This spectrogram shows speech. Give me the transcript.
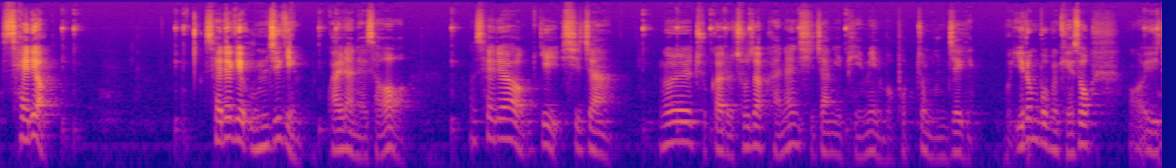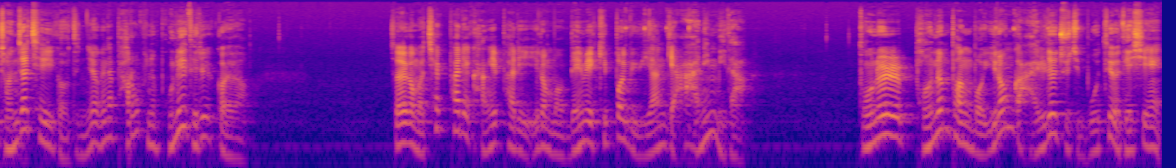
세력 세력의 움직임 관련해서 세력이 시장 을 주가를 조작하는 시장의 비밀, 뭐 법적 문제 뭐 이런 부분 계속 어, 이 전자책이거든요. 그냥 바로 그냥 보내드릴 거예요. 저희가 뭐 책팔이, 강의팔이 이런 뭐 매매 기법이 위한 게 아닙니다. 돈을 버는 방법 이런 거 알려주지 못해요. 대신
